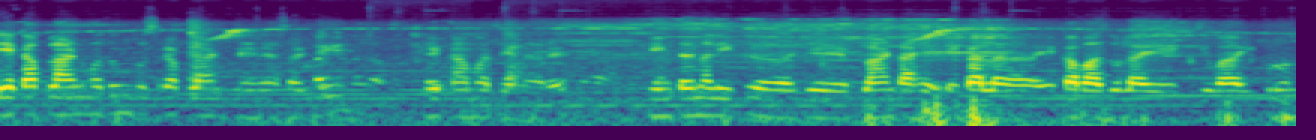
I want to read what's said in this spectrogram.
एका प्लांटमधून दुसऱ्या प्लांट नेण्यासाठी हे कामात येणार आहे. इंटरनल जे प्लांट आहे एकाला एका बाजूला एक किंवा इकडून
